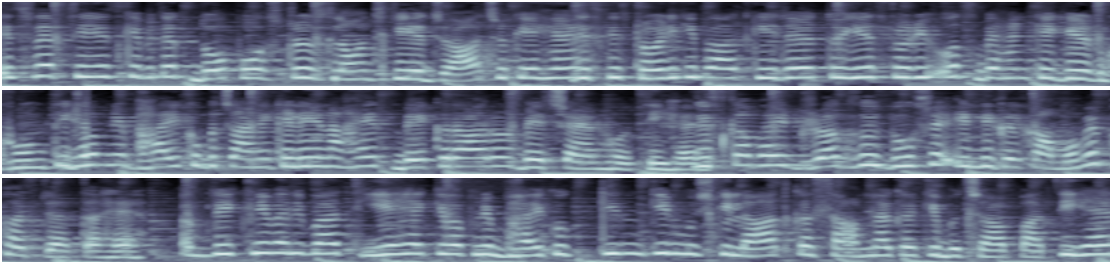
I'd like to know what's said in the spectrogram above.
इस वेब सीरीज़ के अभी तक दो पोस्टर्स लॉन्च किए जा चुके हैं। जिसकी स्टोरी की बात की जाए तो ये स्टोरी उस बहन के गिर्द घूमती है जो अपने भाई को बचाने के लिए नहायत बेकरार और बेचैन होती है जिसका भाई ड्रग्स और दूसरे इलीगल कामों में फंस जाता है। अब देखने वाली बात यह है की वो अपने भाई को किन किन मुश्किल का सामना करके बचा पाती है।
